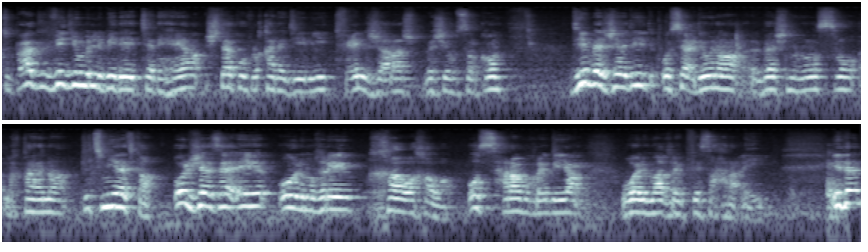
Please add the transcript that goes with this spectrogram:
تبعوا الفيديو من البداية حتى النهايه اشتركوا في القناة ديالي تفعيل الجرس باش يوصلكم ديما الجديد وساعدونا باش نوصلوا القناه 300 كا والجزائر والمغرب خاوة خاوة والصحراء المغربية والمغرب في صحرائه. اذا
